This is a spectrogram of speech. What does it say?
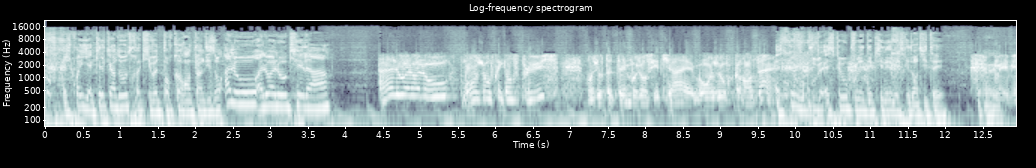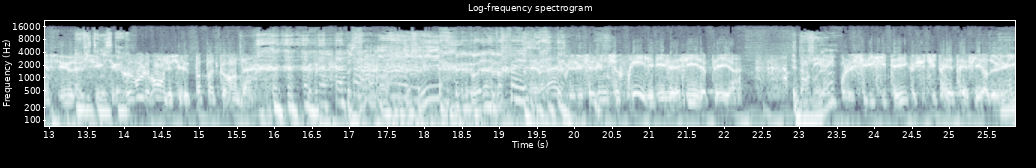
Et je crois qu'il y a quelqu'un d'autre qui vote pour Corentin. Disons Allô, allô, allô, qui est là? Allô, allô, allô. Bonjour Fréquence Plus. Bonjour Totem, bonjour Cynthia et bonjour Corentin. Est-ce que, vous pouvez, est-ce que vous pouvez décliner votre identité? Mais bien sûr, je suis M. Grevaux-Laurent, je suis le papa de Corentin. Bah, c'est la famille. voilà, parfait. Et voilà, je voulais lui faire une surprise. J'ai dit, je vais essayer d'appeler hein, Et ben voilà. pour le féliciter, que je suis très très fier de lui.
